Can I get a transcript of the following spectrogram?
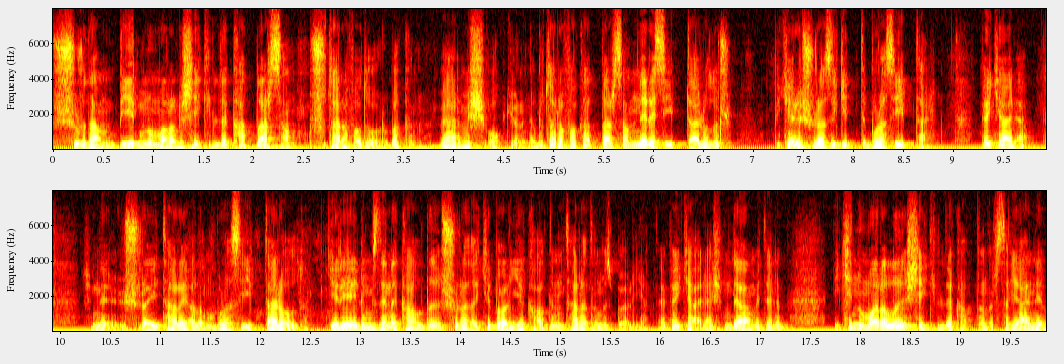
şuradan bir numaralı şekilde katlarsam şu tarafa doğru bakın vermiş ok yönünde bu tarafa katlarsam neresi iptal olur? Bir kere şurası gitti. Burası iptal. Pekala. Şimdi şurayı tarayalım. Burası iptal oldu. Geriye elimizde ne kaldı? Şuradaki bölge kaldı değil mi? Taradığımız bölge. E pekala. Şimdi devam edelim. 2 numaralı şekilde katlanırsa yani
